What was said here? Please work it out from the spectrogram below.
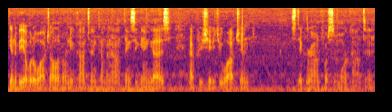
going to be able to watch all of our new content coming out. Thanks again, guys. I appreciate you watching. Stick around for some more content.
